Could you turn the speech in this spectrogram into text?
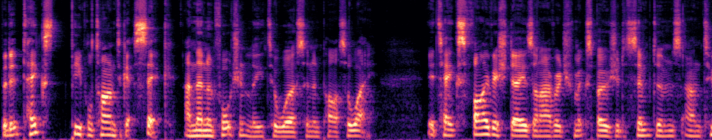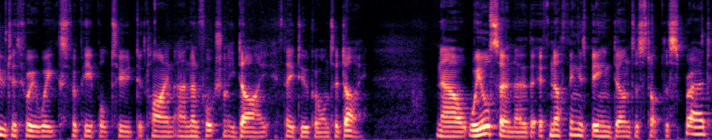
But it takes people time to get sick and then, unfortunately, to worsen and pass away. It takes five ish days on average from exposure to symptoms and two to three weeks for people to decline and unfortunately die if they do go on to die. Now, we also know that if nothing is being done to stop the spread,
